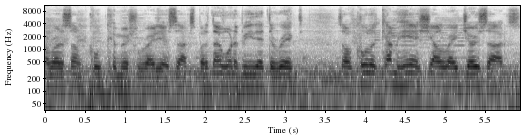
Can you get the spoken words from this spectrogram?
I wrote a song called Commercial Radio Sucks, but I don't want to be that direct, so I'll call it Come Here, Shell Ray Joe Sucks.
